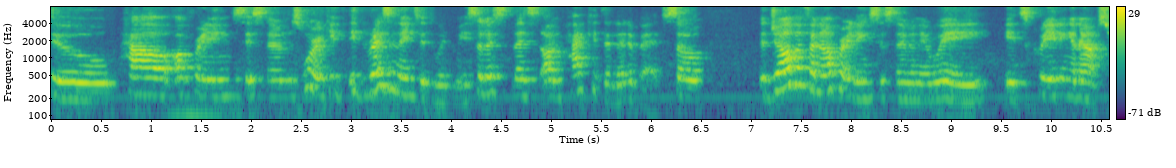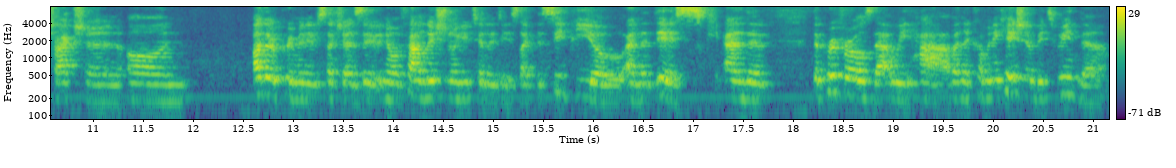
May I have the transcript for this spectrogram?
to how operating systems work. It, it resonated with me, so let's let's unpack it a little bit. So the job of an operating system in a way it's creating an abstraction on other primitives such as you know foundational utilities like the cpu and the disk and the, the peripherals that we have and the communication between them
